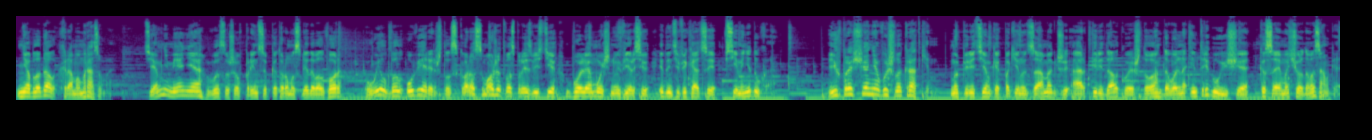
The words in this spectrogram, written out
не обладал храмом разума. Тем не менее, выслушав принцип, которому следовал вор, Уилл был уверен, что скоро сможет воспроизвести более мощную версию идентификации в семени духа. Их прощание вышло кратким, но перед тем, как покинуть замок, Джиар передал кое-что довольно интригующее касаемо Черного замка.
